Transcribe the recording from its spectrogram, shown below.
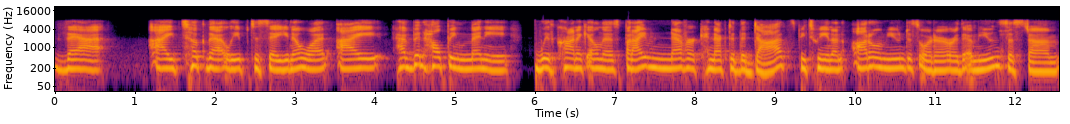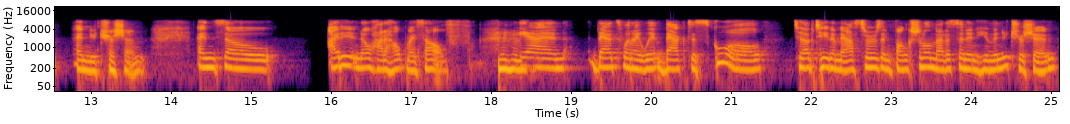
that I took that leap to say, you know what? I have been helping many with chronic illness, but I've never connected the dots between an autoimmune disorder or the immune system and nutrition. And so I didn't know how to help myself. Mm-hmm. And that's when I went back to school to obtain a master's in functional medicine and human nutrition.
